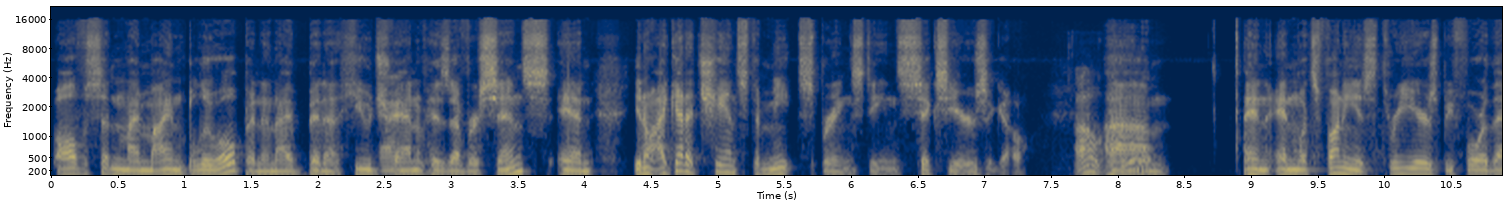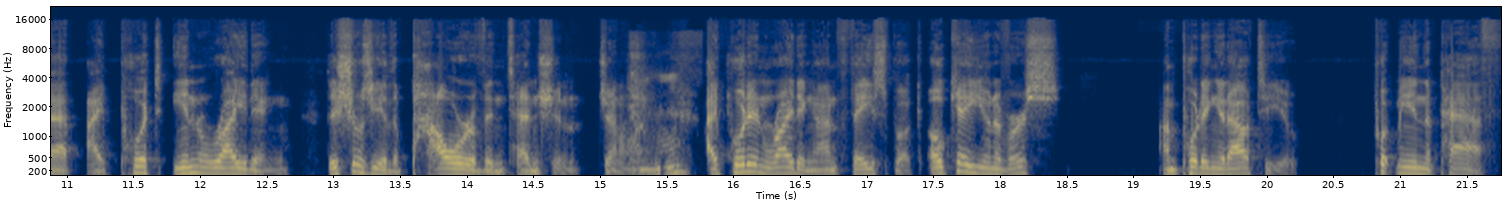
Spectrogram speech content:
all of a sudden, my mind blew open, and I've been a huge Right. fan of his ever since. And, you know, I got a chance to meet Springsteen six years ago. Oh, cool. Um, and and what's funny is three years before that, I put in writing. This shows you the power of intention, gentlemen. Mhm. I put in writing on Facebook. Okay, universe, I'm putting it out to you. Put me in the path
